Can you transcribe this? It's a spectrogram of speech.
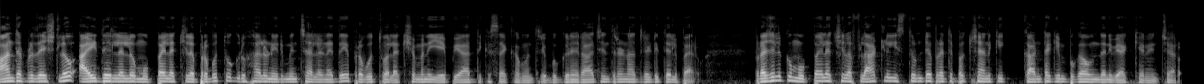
ఆంధ్రప్రదేశ్లో ఐదేళ్ళలో ముప్పై లక్షల ప్రభుత్వ గృహాలు నిర్మించాలనేదే ప్రభుత్వ లక్ష్యమని ఏపీ ఆర్థిక శాఖ మంత్రి బుగ్గన రాజేంద్రనాథ్ రెడ్డి తెలిపారు. ప్రజలకు ముప్పై లక్షల ఫ్లాట్లు ఇస్తుంటే ప్రతిపక్షానికి కంటగింపుగా ఉందని వ్యాఖ్యానించారు.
